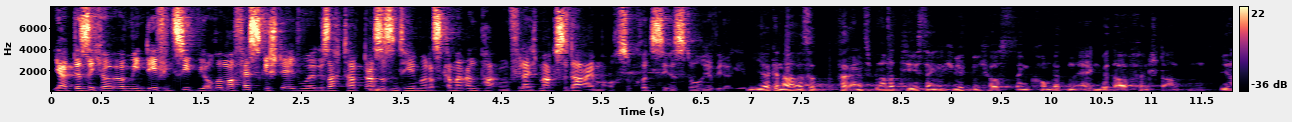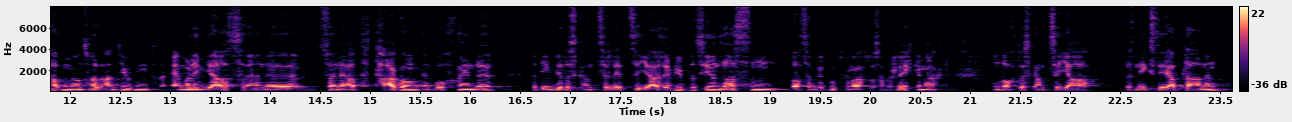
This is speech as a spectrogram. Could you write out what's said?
ihr habt ja sicher irgendwie ein Defizit, wie auch immer, festgestellt, wo ihr gesagt habt, das ist ein Thema, das kann man anpacken. Vielleicht magst du da einem auch so kurz die Historie wiedergeben. Ja, genau. Also Vereinsplaner.at ist eigentlich wirklich aus dem kompletten Eigenbedarf entstanden. Wir haben in unserer Landjugend einmal im Jahr so eine, so eine Art Tagung, ein Wochenende, bei dem wir das ganze letzte Jahr Revue passieren lassen. Was haben wir gut gemacht, was haben wir schlecht gemacht und auch das ganze Jahr, das nächste Jahr planen.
